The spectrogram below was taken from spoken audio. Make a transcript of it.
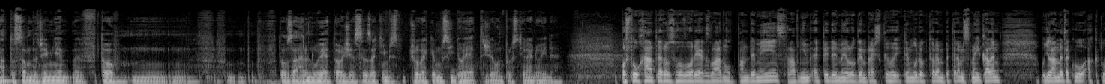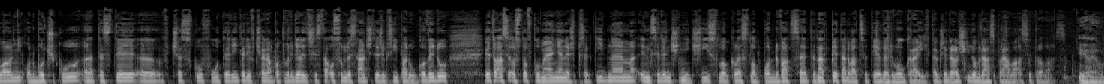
A to samozřejmě v to, v to zahrnuje to, že se za tím člověkem musí dojet, že on prostě nedojde. Posloucháte rozhovor, jak zvládnout pandemii s hlavním epidemiologem Pražského IKEMu doktorem Petrem Smejkalem. Uděláme takovou aktuální odbočku. Eh, testy eh, v Česku v úterý, tedy včera, potvrdili 384 případů covidu. Je to asi o stovku méně než před týdnem. Incidenční číslo kleslo po 20, nad 25 je ve dvou krajích, takže další dobrá zpráva asi pro vás. Jo, jo,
